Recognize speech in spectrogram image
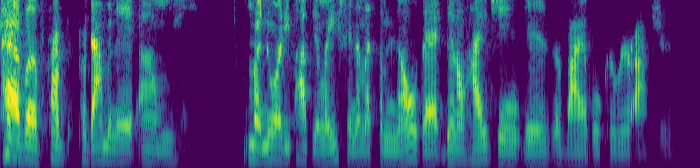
have a pre- predominant um, minority population and let them know that dental hygiene is a viable career option.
